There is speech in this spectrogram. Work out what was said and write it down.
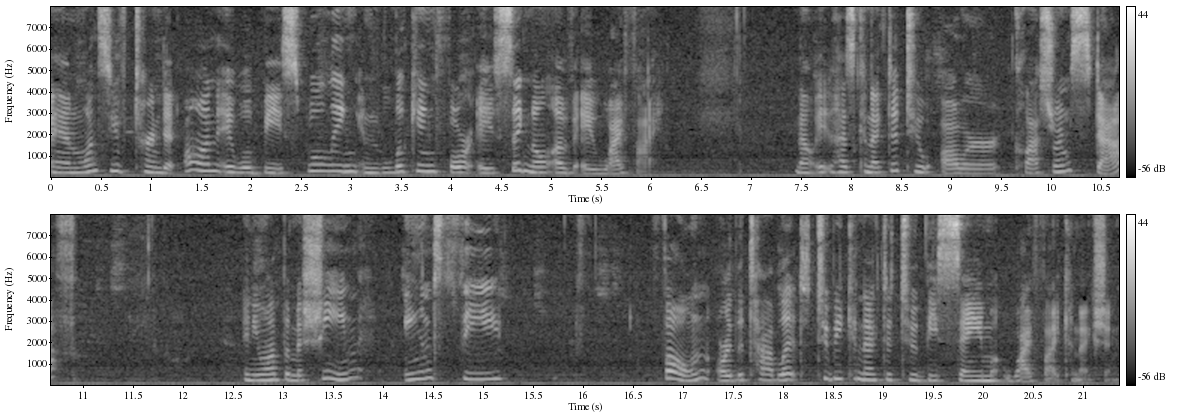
And once you've turned it on, it will be spooling and looking for a signal of a Wi-Fi. Now it has connected to our classroom staff and you want the machine and the phone or the tablet to be connected to the same Wi-Fi connection.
